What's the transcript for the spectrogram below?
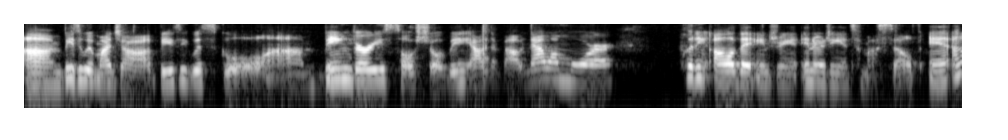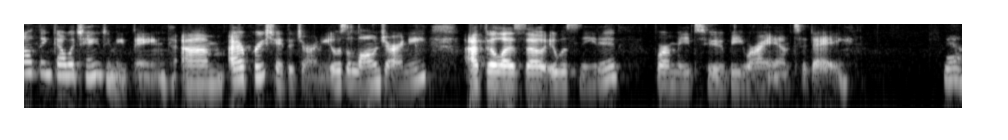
um, busy with my job, busy with school, um, being very social, being out and about. Now I'm more putting all of that energy energy into myself and i don't think i would change anything um, i appreciate the journey it was a long journey i feel as though it was needed for me to be where i am today yeah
